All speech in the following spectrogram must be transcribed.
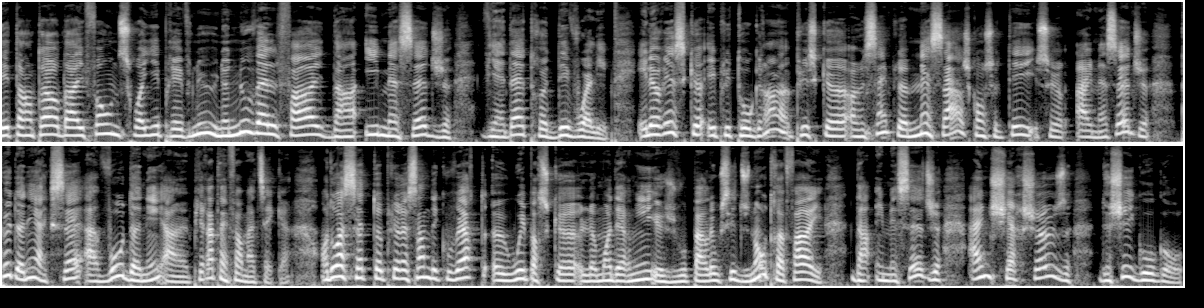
Détenteurs d'iPhone, soyez prévenus, une nouvelle faille dans eMessage vient d'être dévoilée. Et le risque est plutôt grand puisque un simple message consulté sur iMessage peut donner accès à vos données à un pirate informatique. On doit cette plus récente découverte, euh, oui, parce que le mois dernier, je vous parlais aussi d'une autre faille dans eMessage à une chercheuse de chez Google.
